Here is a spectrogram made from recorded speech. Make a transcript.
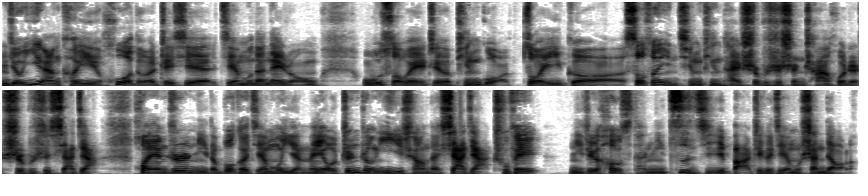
你就依然可以获得这些节目的内容，无所谓。这个苹果作为一个搜索引擎平台，是不是审查或者是不是下架？换言之，你的播客节目也没有真正意义上的下架，除非你这个 host 你自己把这个节目删掉了，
